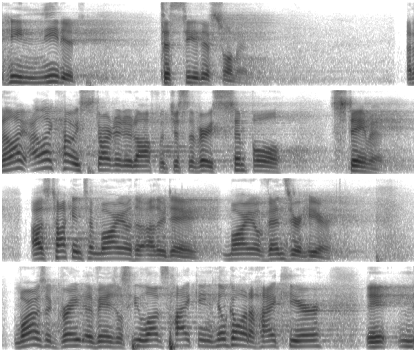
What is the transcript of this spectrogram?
He needed to see this woman. And I like, I like how he started it off with just a very simple statement. I was talking to Mario the other day, Mario Venzer here. Mario's a great evangelist. He loves hiking. He'll go on a hike here in,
